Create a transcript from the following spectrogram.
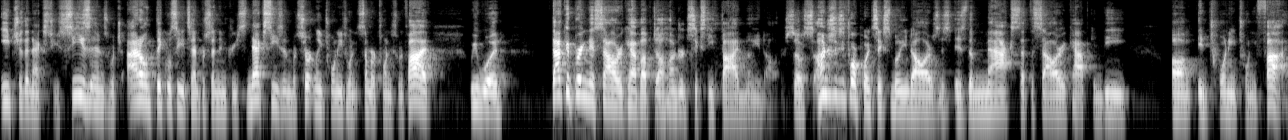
each of the next two seasons, which I don't think we'll see a 10% increase next season, but certainly 2020 summer 2025, we would that could bring the salary cap up to 165 million dollars. So 164.6 million dollars is, is the max that the salary cap can be um, in 2025.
